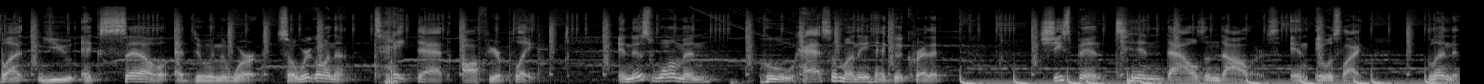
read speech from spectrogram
but you excel at doing the work. So we're going to take that off your plate. And this woman who had some money, had good credit, she spent $10,000 and it was like, Glendon,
